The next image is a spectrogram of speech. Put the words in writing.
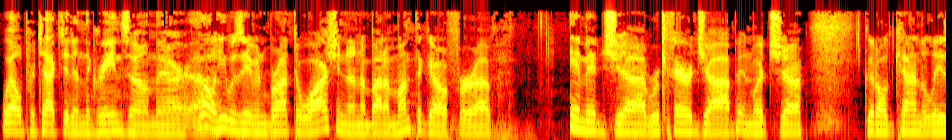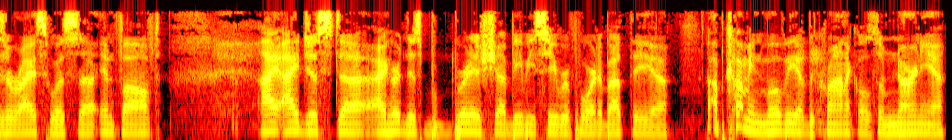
well protected in the green zone there. Uh, Well, he was even brought to Washington about a month ago for a image uh, repair job in which uh, good old Condoleezza Rice was uh, involved. I, I just uh, I heard this B- British uh, BBC report about the uh, upcoming movie of the Chronicles of Narnia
